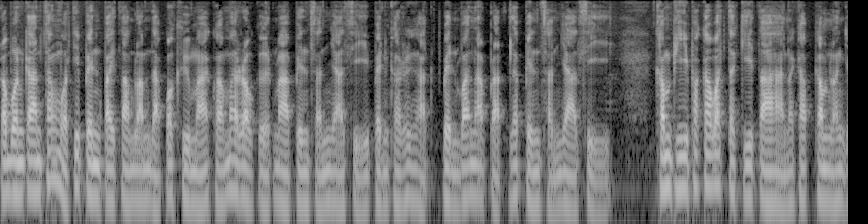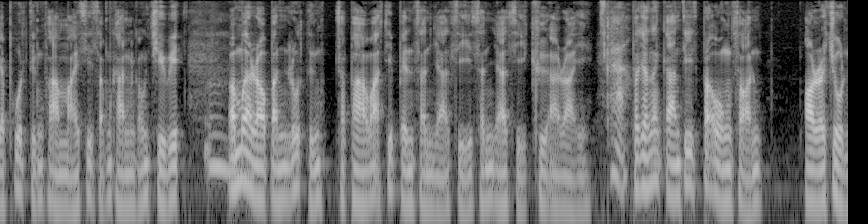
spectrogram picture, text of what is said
กระบวนการทั้งหมดที่เป็นไปตามลำดับก็คือหมายความว่าเราเกิดมาเป็นสัญญาสีเป็นคฤหัสถ์เป็นวนาปรัตและเป็นสัญญาสี คัมภีร์พระกวัตกีตานะครับกำลังจะพูดถึงความหมายที่สำคัญของชีวิต ว่าเมื่อเราบรรลุถึงสภาวะที่เป็นสัญญาสีสัญญาสีคืออะไร เพราะฉะนั้นการที่พระองค์สอนอรชุน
